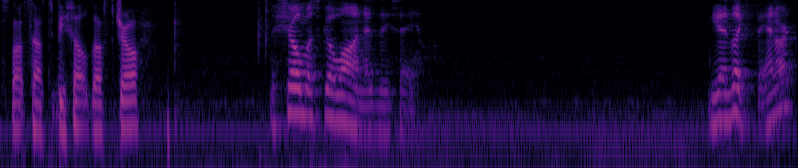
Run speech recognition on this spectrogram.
Slots have to be filled off, Joel. the show must go on, as they say. You guys like fan art?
